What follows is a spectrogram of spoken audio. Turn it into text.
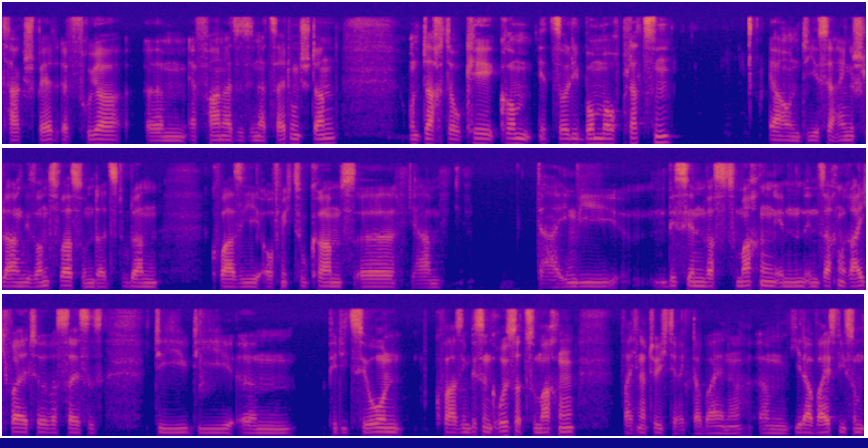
Tag spät, äh, früher ähm, erfahren, als es in der Zeitung stand und dachte, okay, komm, jetzt soll die Bombe auch platzen. Ja, und die ist ja eingeschlagen wie sonst was. Und als du dann quasi auf mich zukamst, äh, ja, da irgendwie ein bisschen was zu machen in, in Sachen Reichweite, was heißt es, die, die ähm, Petition quasi ein bisschen größer zu machen, war ich natürlich direkt dabei. Ne? Ähm, jeder weiß, wie es um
